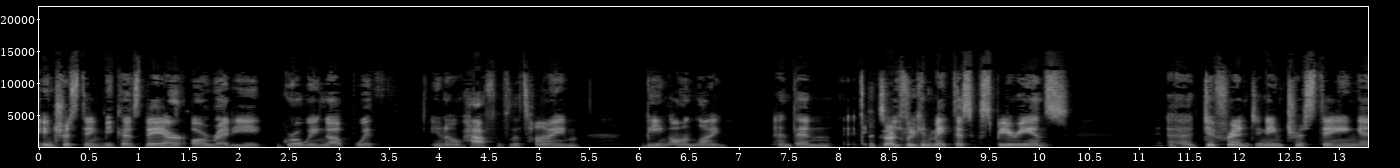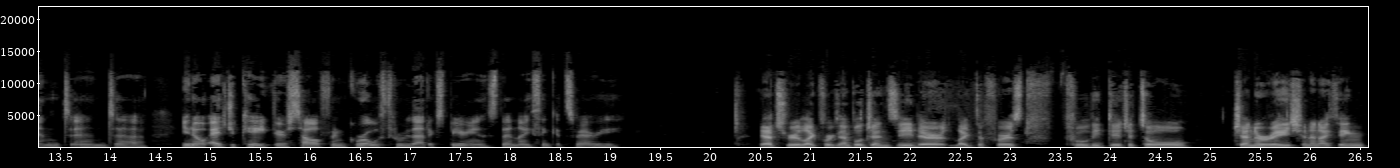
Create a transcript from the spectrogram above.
interesting because they are already growing up with you know half of the time being online and then if exactly. you can make this experience uh, different and interesting and and uh, you know educate yourself and grow through that experience then i think it's very Yeah, true. Like for example, Gen Z, they're like the first fully digital generation, and I think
